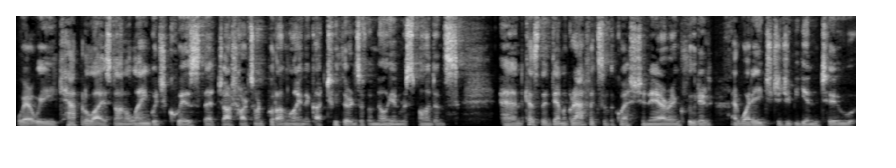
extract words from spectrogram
where we capitalized on a language quiz that Josh Hartshorne put online that got two thirds of a million respondents. And because the demographics of the questionnaire included at what age did you begin to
